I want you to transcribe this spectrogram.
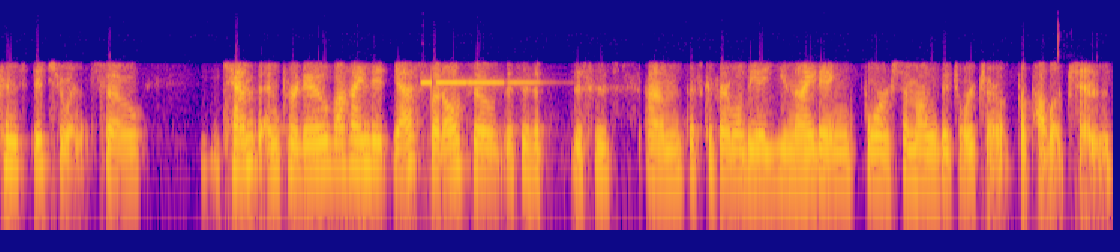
constituents. So Kemp and Perdue behind it, yes, but also this is a this is um, this could very well be a uniting force among the Georgia Republicans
